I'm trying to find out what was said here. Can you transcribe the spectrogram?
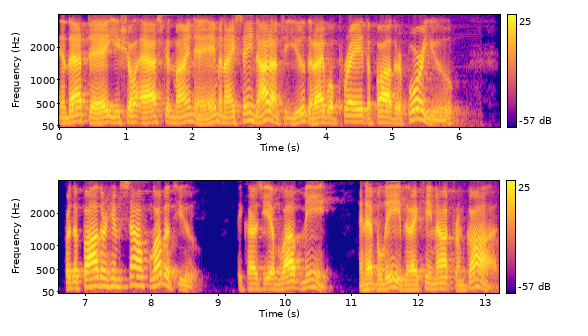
In that day ye shall ask in my name, and I say not unto you that I will pray the Father for you, for the Father himself loveth you because ye have loved me, and have believed that I came out from God.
